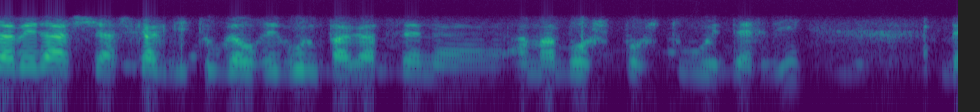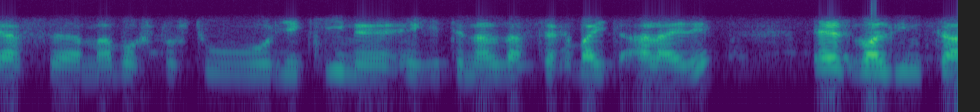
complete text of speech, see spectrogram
gora bera, askak ditu gaur egun pagatzen uh, ama postu eta erdi. Beaz, ama postu horiekin egiten alda zerbait ala ere. Ez baldintza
